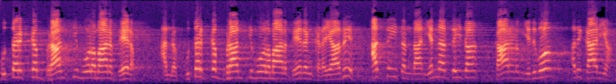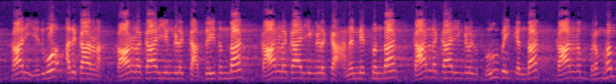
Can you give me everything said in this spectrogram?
குதர்க்க பிராந்தி மூலமான பேதம். அந்த குதர்க்க பிராந்தி மூலமான பேதம் கிடையாது. அத்வைத்தம் தான். என்ன அத்வைத்தம்? காரணம் எதுவோ? அது காரியம். காரியம் எதுவோ? அது காரணம். காரண காரியங்களுக்கு அத்வைத்தம் தான். காரண காரியங்களுக்கு அனன்யத்துவம் தான். காரண காரியங்களுக்கு சொரூபைக்கம் தான். காரணம் பிரம்மம்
